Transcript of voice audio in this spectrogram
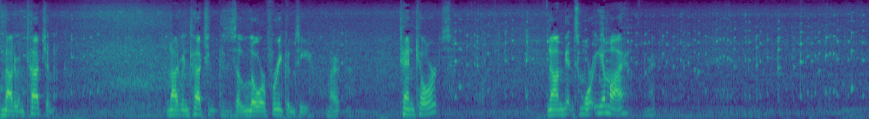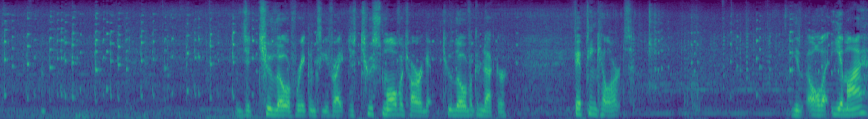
Not even touching it. Not even touching it because it's a lower frequency, right? 10 kilohertz. Now I'm getting some more EMI, right? Just too low of frequencies, right? Just too small of a target, too low of a conductor. 15 kilohertz. All that EMI,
